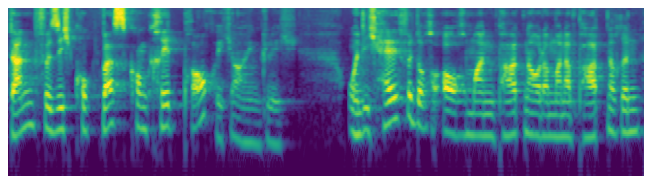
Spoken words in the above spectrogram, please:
dann für sich guckt, was konkret brauche ich eigentlich. Und ich helfe doch auch meinem Partner oder meiner Partnerin,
